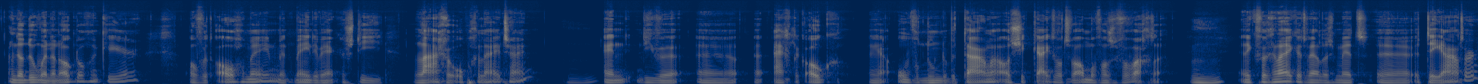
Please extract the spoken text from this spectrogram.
En dat doen we dan ook nog een keer over het algemeen met medewerkers die lager opgeleid zijn. Mhm. En die we uh, eigenlijk ook ja, onvoldoende betalen als je kijkt wat we allemaal van ze verwachten. Mhm. En ik vergelijk het wel eens met uh, het theater.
